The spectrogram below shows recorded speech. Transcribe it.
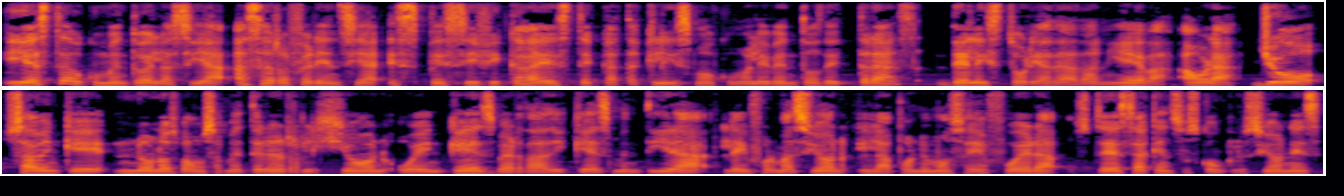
Y este documento de la CIA hace referencia específica a este cataclismo como el evento detrás de la historia de Adán y Eva. Ahora, yo saben que no nos vamos a meter en religión o en qué es verdad y qué es mentira. La información la ponemos ahí afuera, ustedes saquen sus conclusiones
